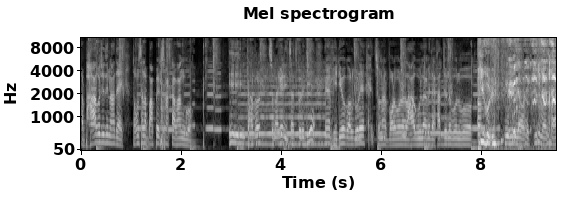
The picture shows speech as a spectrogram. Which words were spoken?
আর ভাগও যদি না দেয় তখন শালা বাপের সাঁটটা ভাঙবো। তারপর সোনাকে রিচার্জ করে দিয়ে ভিডিও কল করে সোনার বড় বড় লাভগুলো আমি দেখার জন্য বলব। কি মজা।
